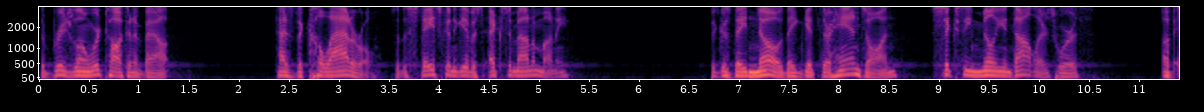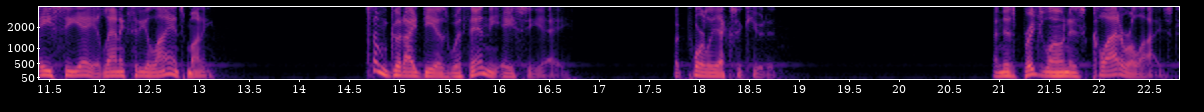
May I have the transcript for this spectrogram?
The bridge loan we're talking about has the collateral. So the state's going to give us X amount of money because they know they get their hands on $60 million worth of ACA, Atlantic City Alliance money. Some good ideas within the ACA, but poorly executed. And this bridge loan is collateralized,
